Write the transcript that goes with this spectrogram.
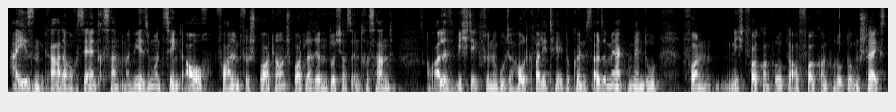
Eisen, gerade auch sehr interessant. Magnesium und Zink auch, vor allem für Sportler und Sportlerinnen durchaus interessant. Auch alles wichtig für eine gute Hautqualität. Du könntest also merken, wenn du von Nicht-Vollkornprodukte auf Vollkornprodukte umsteigst,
